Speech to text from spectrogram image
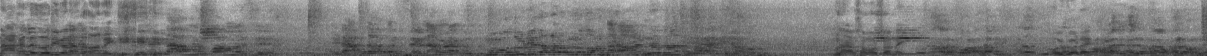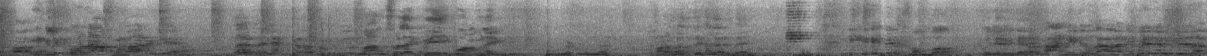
না। খেলে জরিবে না দেওয়া নাকি? এটা আবদার করছে না আমরা অন্য দোকান থেকে খাব। না সমস্যা নাই। ওই কটাই। দিয়ে। মাংস লাগবি গরম লাগবি। সম্ভব পানি ঢোকা বেড়ে উঠছে আর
